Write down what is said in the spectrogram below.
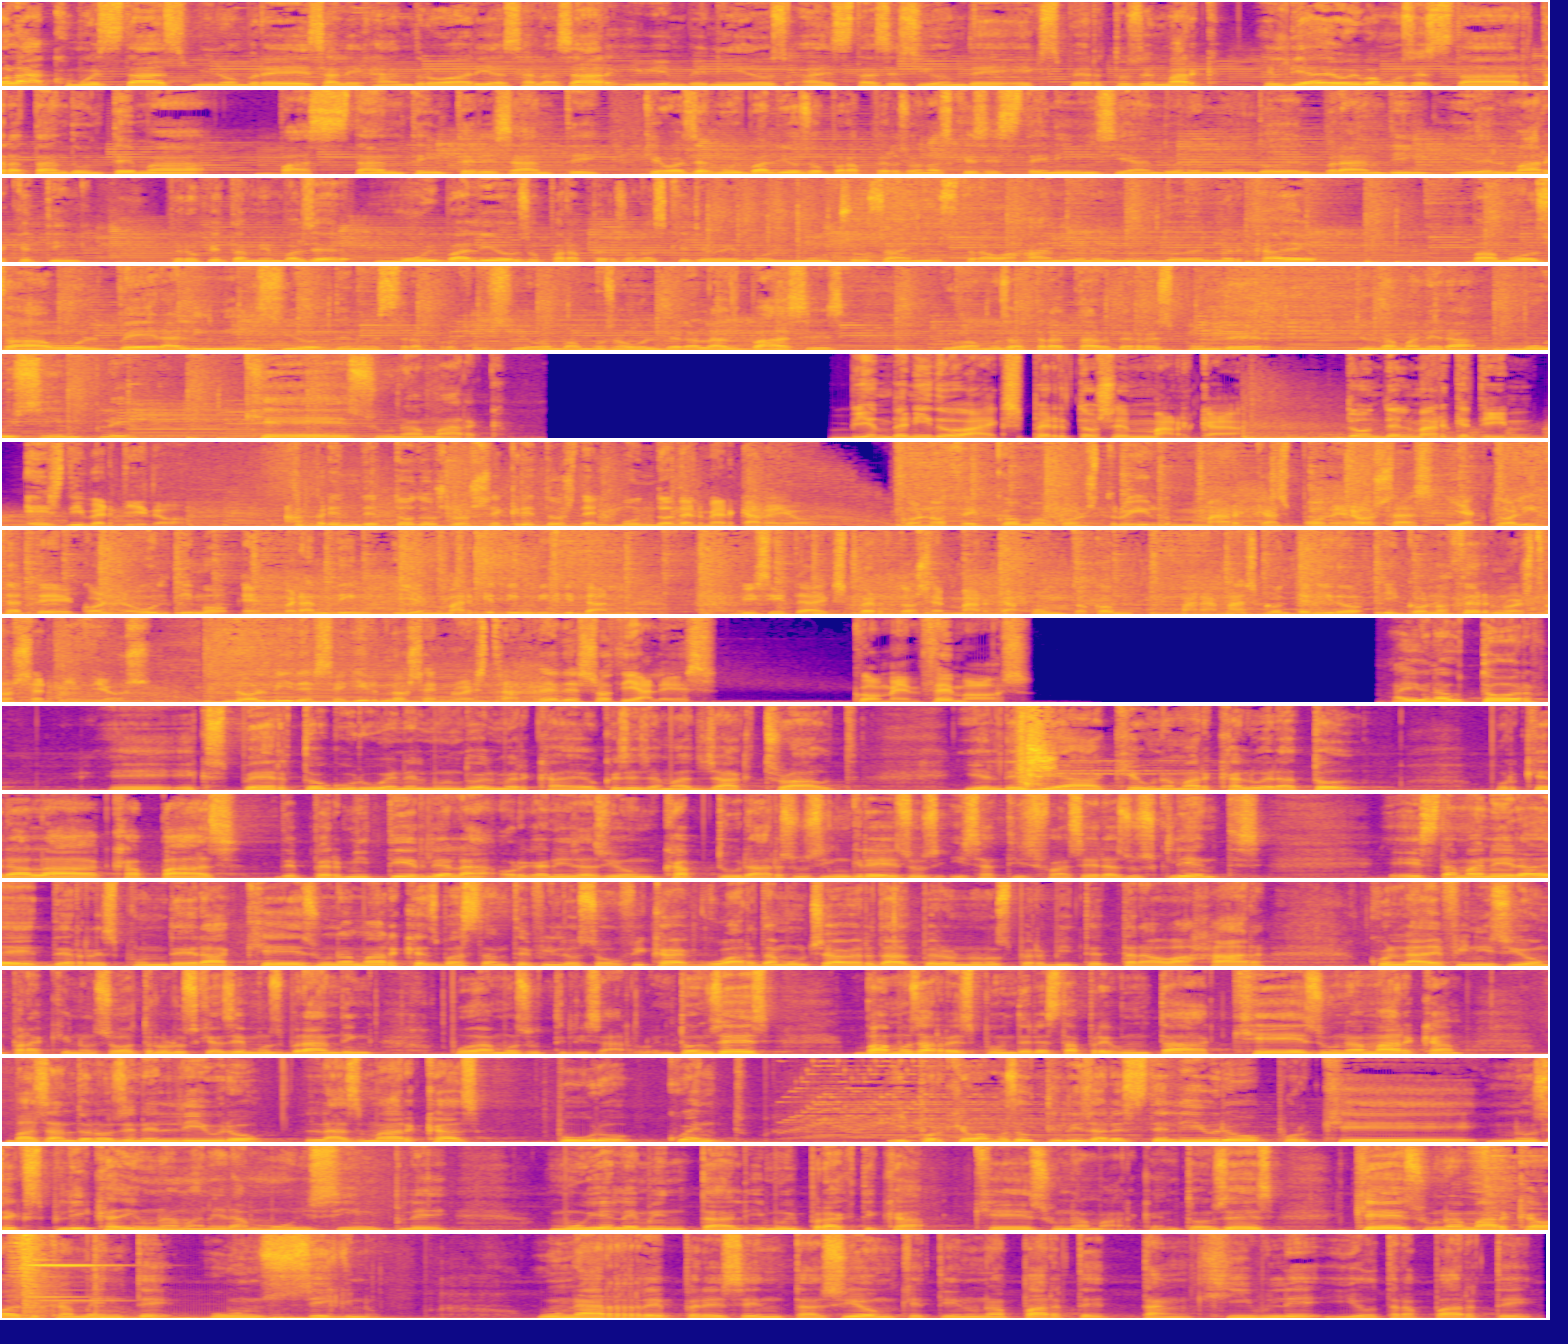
Hola, ¿cómo estás? Mi nombre es Alejandro Arias Salazar y bienvenidos a esta sesión de Expertos en Marca. El día de hoy vamos a estar tratando un tema bastante interesante que va a ser muy valioso para personas que se estén iniciando en el mundo del branding y del marketing, pero que también va a ser muy valioso para personas que llevemos muchos años trabajando en el mundo del mercadeo. Vamos a volver al inicio de nuestra profesión, vamos a volver a las bases y vamos a tratar de responder de una manera muy simple qué es una marca. Bienvenido a Expertos en Marca, donde el marketing es divertido. Aprende todos los secretos del mundo del mercadeo. Conoce cómo construir marcas poderosas y actualízate con lo último en branding y en marketing digital. Visita expertosenmarca.com para más contenido y conocer nuestros servicios. No olvides seguirnos en nuestras redes sociales. Comencemos. Hay un autor eh, experto, gurú en el mundo del mercadeo que se llama Jack Trout y él decía que una marca lo era todo, porque era la capaz de permitirle a la organización capturar sus ingresos y satisfacer a sus clientes. Esta manera de, de, responder a qué es una marca es bastante filosófica, guarda mucha verdad, pero no nos permite trabajar con la definición para que nosotros los que hacemos branding podamos utilizarlo. Entonces, vamos a responder esta pregunta, ¿qué es una marca? Basándonos en el libro Las marcas, puro cuento. ¿Y por qué vamos a utilizar este libro? Porque nos explica de una manera muy simple, muy elemental y muy práctica qué es una marca. Entonces, ¿qué es una marca? Básicamente un signo una representación que tiene una parte tangible y otra parte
